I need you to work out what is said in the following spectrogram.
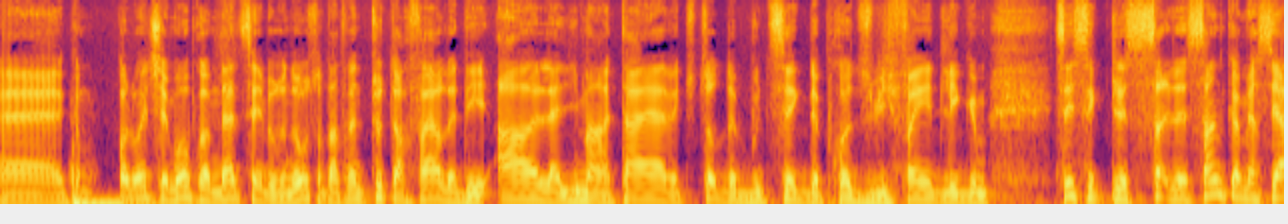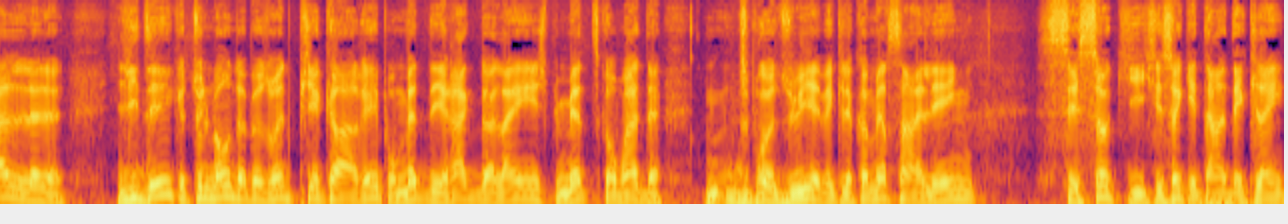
Euh, comme pas loin de chez moi, au promenade Saint-Bruno, sont en train de tout refaire des halls alimentaires avec toutes sortes de boutiques de produits fins, de légumes. Tu sais, c'est que le, ce- le centre commercial, l'idée que tout le monde a besoin de pieds carrés pour mettre des racks de linge, puis mettre, tu comprends, du produit avec le commerce en ligne, c'est ça qui, c'est ça qui est en déclin.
